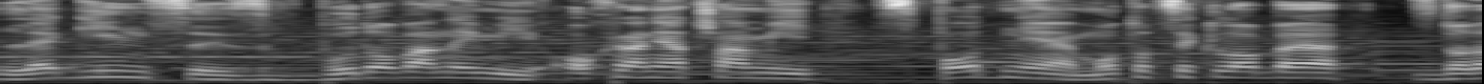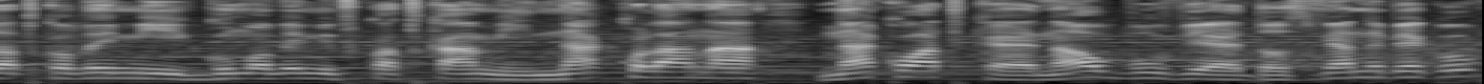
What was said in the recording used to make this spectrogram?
leginsy z wbudowanymi ochraniaczami, spodnie motocyklowe z dodatkowymi gumowymi wkładkami na kolana, nakładkę na obuwie do zmiany biegów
